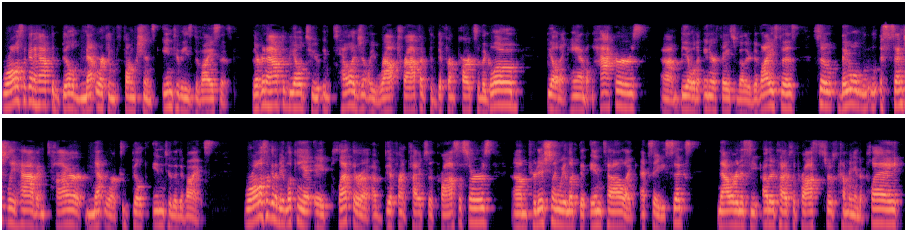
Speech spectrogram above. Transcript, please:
We're also going to have to build networking functions into these devices. They're going to have to be able to intelligently route traffic to different parts of the globe, be able to handle hackers, um, be able to interface with other devices. So they will essentially have entire networks built into the device. We're also going to be looking at a plethora of different types of processors. Um, traditionally, we looked at Intel like x86. Now we're going to see other types of processors coming into play.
